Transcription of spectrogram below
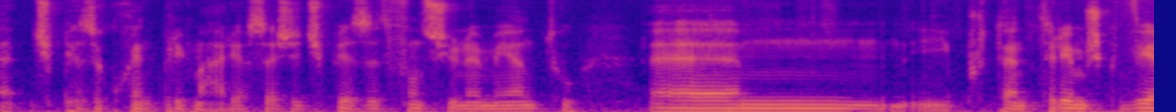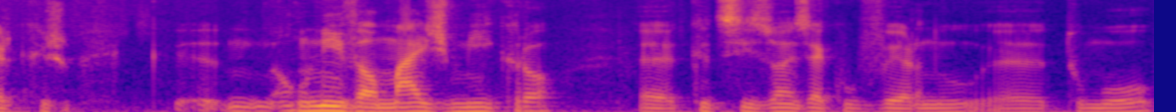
A despesa corrente primária, ou seja, despesa de funcionamento, um, e portanto teremos que ver que, a um nível mais micro, uh, que decisões é que o governo uh, tomou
